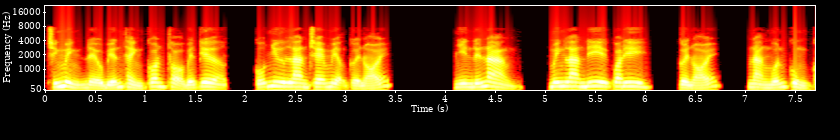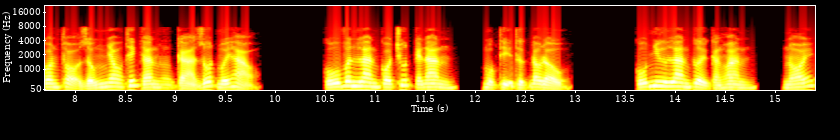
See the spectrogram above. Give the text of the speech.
chính mình đều biến thành con thỏ bên kia, cố như Lan che miệng cười nói. Nhìn đến nàng, Minh Lan đi qua đi, cười nói, nàng muốn cùng con thỏ giống nhau thích ăn cà rốt mới hảo. Cố Vân Lan có chút kén ăn, một thị thực đau đầu. Cố như Lan cười càng hoan, nói,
